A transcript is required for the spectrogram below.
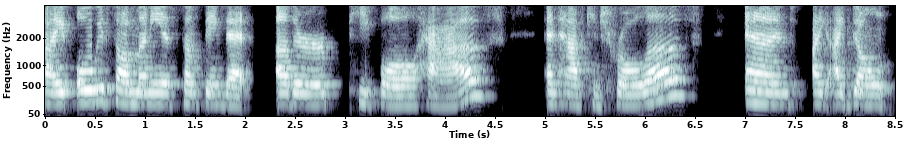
I always saw money as something that other people have and have control of. And I, I don't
